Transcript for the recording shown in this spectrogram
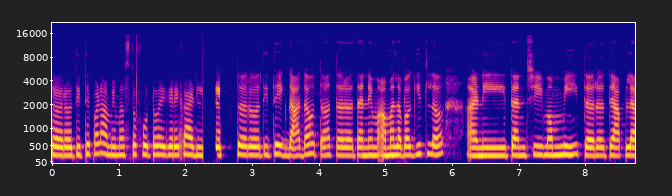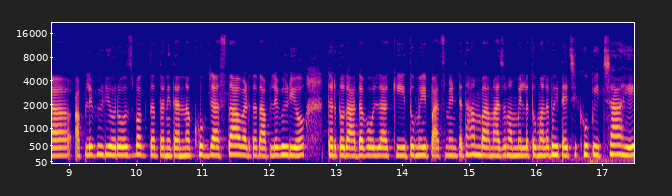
तर तिथे पण आम्ही मस्त फोटो वगैरे काढले. तर तिथे एक दादा होता तर त्याने आम्हाला बघितलं आणि त्यांची मम्मी तर ते आपल्या आपले व्हिडिओ रोज बघतात आणि त्यांना खूप जास्त आवडतात आपले व्हिडिओ तर तो दादा बोलला की तुम्ही पाच मिनटं थांबा माझ्या मम्मीला तुम्हाला भेटायची खूप इच्छा आहे.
